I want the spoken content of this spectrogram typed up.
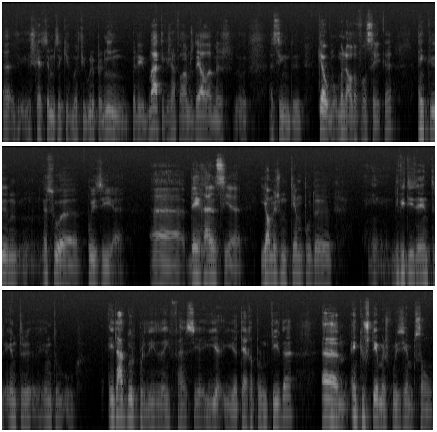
uh, esquecemos aqui de uma figura, para mim, paradigmática, já falámos dela, mas uh, assim, de, que é o Manuel da Fonseca, em que hum, a sua poesia da errância e ao mesmo tempo de, dividida entre, entre, entre a idade de ouro perdida da infância e a, e a terra prometida, um, em que os temas, por exemplo, são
